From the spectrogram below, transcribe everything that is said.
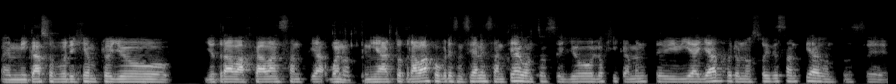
en mi caso, por ejemplo, yo, yo trabajaba en Santiago, bueno, tenía harto trabajo presencial en Santiago, entonces yo lógicamente vivía allá, pero no soy de Santiago, entonces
